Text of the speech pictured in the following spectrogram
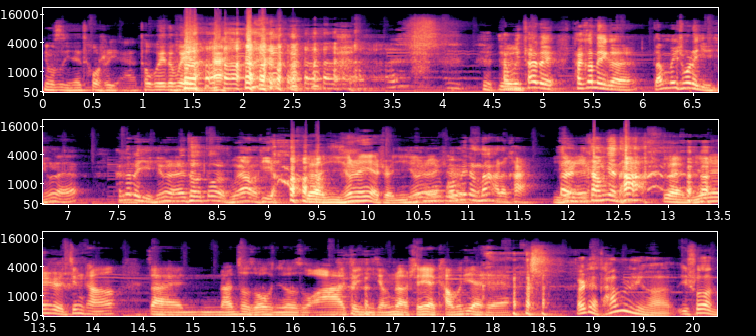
用自己那透视眼偷窥他未来。他没他这他跟那个咱们没说这隐形人，他跟这隐形人都都有同样的癖好。对，隐形人也是，隐形人，光明正大的看，但是你看不见他。对，隐形人是经常在男厕所女厕所啊，就隐形着，谁也看不见谁。而且他们这个一说到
